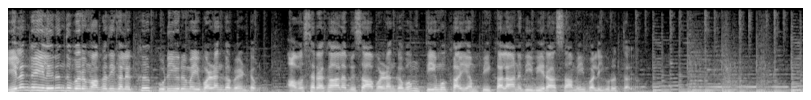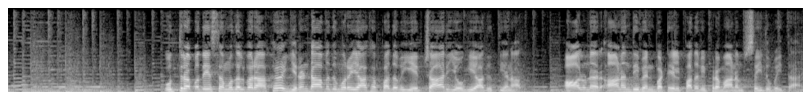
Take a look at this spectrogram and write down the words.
இலங்கையில் இருந்து வரும் அகதிகளுக்கு குடியுரிமை வழங்க வேண்டும். அவசரகால விசா வழங்கவும் திமுக எம்பி கலாநிதி வீராசாமி வலியுறுத்தல். உத்தரப்பிரதேச முதல்வராக இரண்டாவது முறையாக பதவியேற்றார் யோகி ஆதித்யநாத். ஆளுநர் ஆனந்திபென் பட்டேல் பதவி பிரமாணம் செய்து வைத்தார்.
